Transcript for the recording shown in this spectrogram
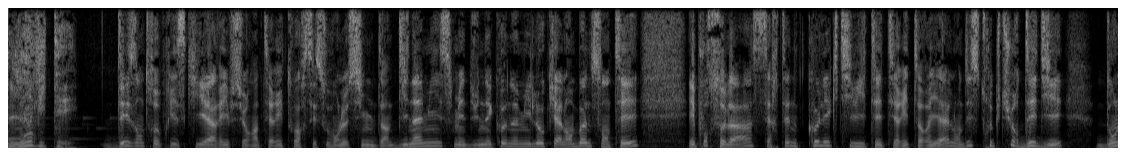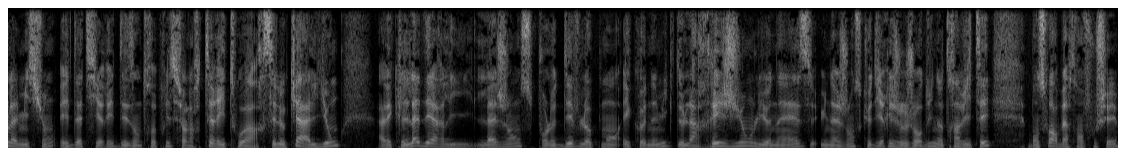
L'invité. Des entreprises qui arrivent sur un territoire, c'est souvent le signe d'un dynamisme et d'une économie locale en bonne santé. Et pour cela, certaines collectivités territoriales ont des structures dédiées dont la mission est d'attirer des entreprises sur leur territoire. C'est le cas à Lyon avec l'ADERLI, l'Agence pour le développement économique de la région lyonnaise, une agence que dirige aujourd'hui notre invité. Bonsoir Bertrand Fouché.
